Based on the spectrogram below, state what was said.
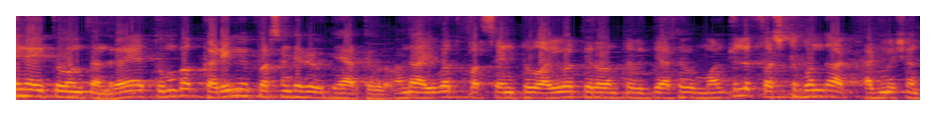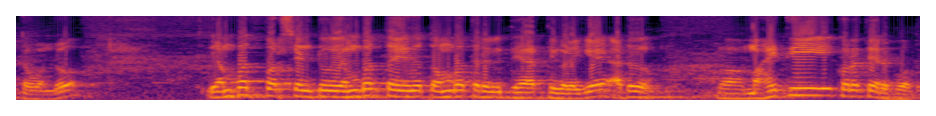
ಏನಾಯಿತು ಅಂತಂದರೆ ತುಂಬ ಕಡಿಮೆ ಪರ್ಸೆಂಟ್ ಇರೋ ವಿದ್ಯಾರ್ಥಿಗಳು, ಅಂದರೆ ಐವತ್ತು ಪರ್ಸೆಂಟು ಐವತ್ತಿರೋವಂಥ ವಿದ್ಯಾರ್ಥಿಗಳು ಮೊದಲು ಫಸ್ಟ್ ಬಂದು ಅಡ್ಮಿಷನ್ ತೊಗೊಂಡು ಎಂಬತ್ತು ಪರ್ಸೆಂಟು ಎಂಬತ್ತೈದು, ತೊಂಬತ್ತರ ವಿದ್ಯಾರ್ಥಿಗಳಿಗೆ ಅದು ಮಾಹಿತಿ ಕೊರತೆ ಇರ್ಬೋದು.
